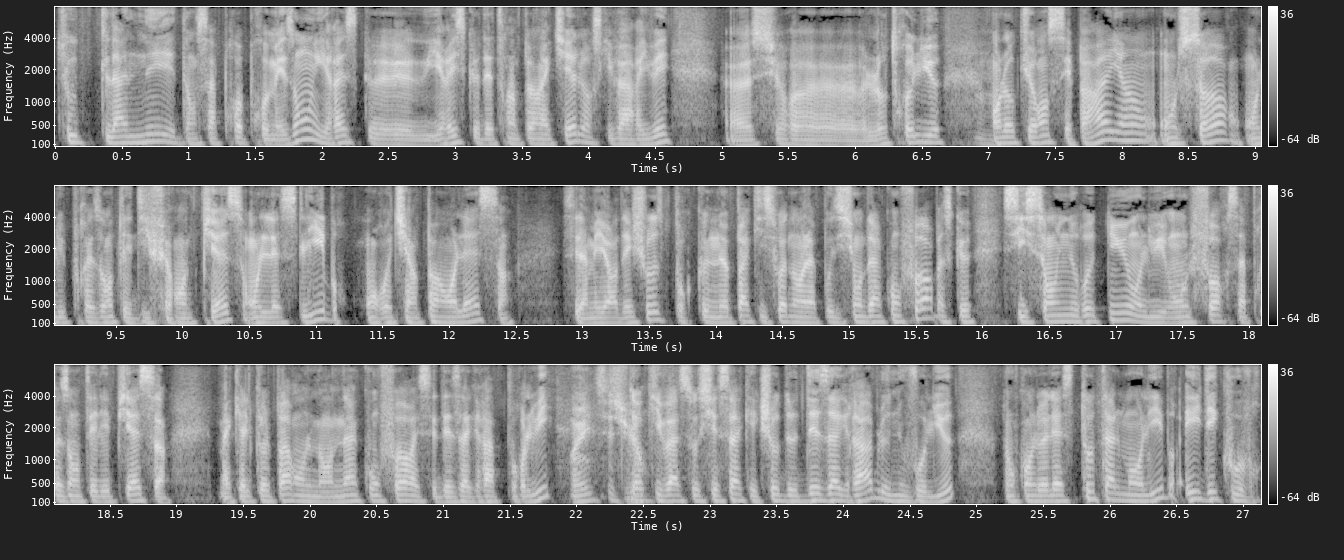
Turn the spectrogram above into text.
toute l'année dans sa propre maison, il, reste que, il risque d'être un peu inquiet lorsqu'il va arriver euh, sur euh, l'autre lieu. Mhm. En l'occurrence, c'est pareil. hein. On le sort, on lui présente les différentes pièces, on le laisse libre, on retient pas en laisse. C'est la meilleure des choses pour que ne pas qu'il soit dans la position d'inconfort, parce que s'il sent une retenue, on lui, on le force à présenter les pièces. Bah, quelque part, on le met en inconfort et c'est désagréable pour lui. Oui, c'est sûr. Donc il va associer ça à quelque chose de désagréable, le nouveau lieu. Donc on le laisse totalement libre et il découvre.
